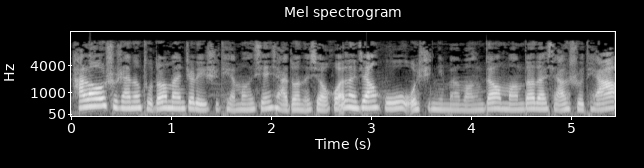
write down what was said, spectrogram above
？Hello，蜀山的土豆们，这里是甜梦仙侠段的秀欢乐江湖，我是你们萌到萌到的小薯条。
